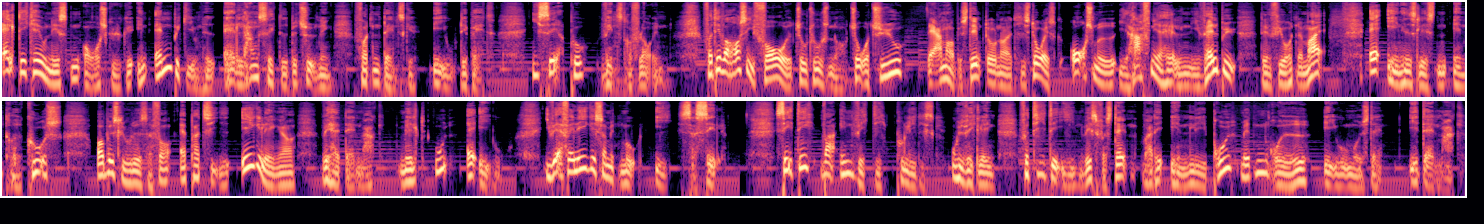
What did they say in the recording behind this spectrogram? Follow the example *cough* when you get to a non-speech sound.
Alt det kan jo næsten overskygge en anden begivenhed af langsigtet betydning for den danske EU-debat. Især på venstrefløjen. For det var også i foråret 2022, nærmere bestemt under et historisk årsmøde i Hafniahallen i Valby den 14. maj, at enhedslisten ændrede kurs og besluttede sig for, at partiet ikke længere vil have Danmark meldt ud af EU. I hvert fald ikke som et mål i sig selv. Se, det var en vigtig politisk udvikling, fordi det i en vis forstand var det endelige brud med den røde EU-modstand i Danmark.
